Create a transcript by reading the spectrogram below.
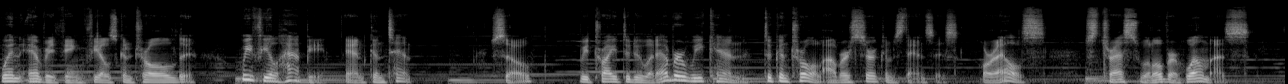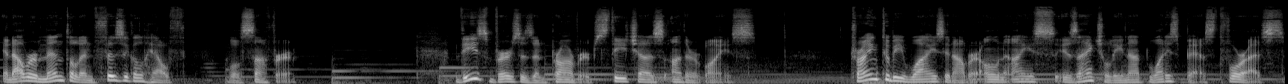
When everything feels controlled, we feel happy and content. So, we try to do whatever we can to control our circumstances, or else stress will overwhelm us and our mental and physical health will suffer. These verses and Proverbs teach us otherwise. Trying to be wise in our own eyes is actually not what is best for us.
